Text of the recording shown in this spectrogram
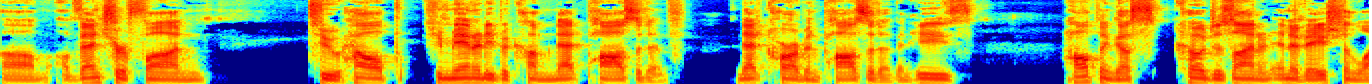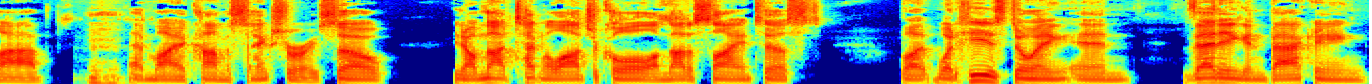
um, a venture fund to help humanity become net positive, net carbon positive. And he's helping us co-design an innovation lab mm-hmm. at Mayacamas Sanctuary. So, you know, I'm not technological. I'm not a scientist, but what he is doing in vetting and backing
